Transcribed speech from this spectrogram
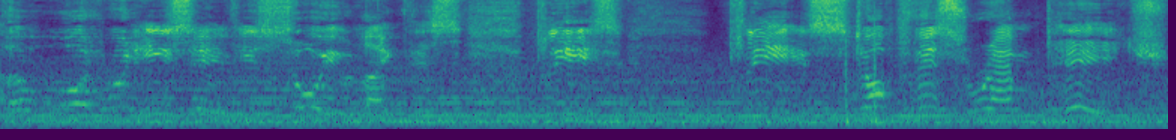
father, what would he say if he saw you like this? Please, please stop this rampage.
